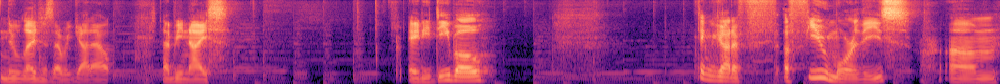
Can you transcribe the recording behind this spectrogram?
new legends that we got out. That'd be nice. 80 Debo. I think we got a, a few more of these. Um,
